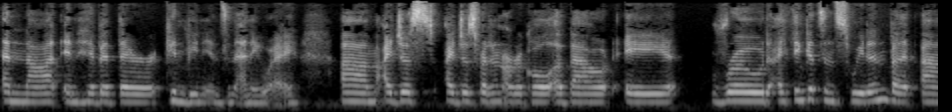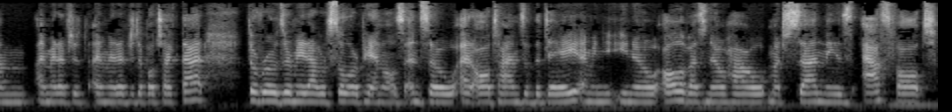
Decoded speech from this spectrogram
and not inhibit their convenience in any way. Um, I just I just read an article about a road i think it's in sweden but um, i might have to i might have to double check that the roads are made out of solar panels and so at all times of the day i mean you, know all of us know how much sun these asphalt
